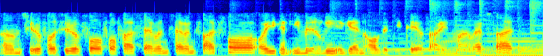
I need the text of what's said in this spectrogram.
um, 0404 457 754, or you can email me. Again, all the details are in my website.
